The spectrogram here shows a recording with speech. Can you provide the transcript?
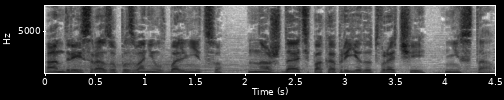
Андрей сразу позвонил в больницу, но ждать, пока приедут врачи, не стал.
